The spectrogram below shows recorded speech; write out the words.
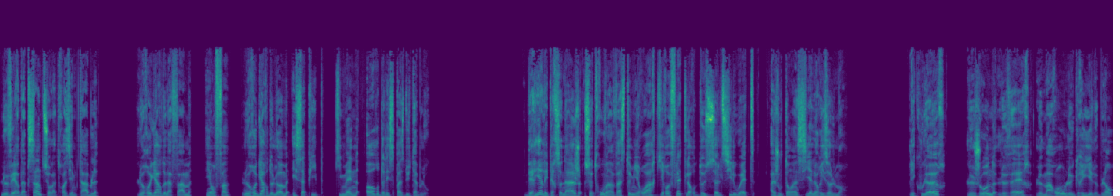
le verre d'absinthe sur la troisième table, le regard de la femme et enfin le regard de l'homme et sa pipe qui mènent hors de l'espace du tableau. Derrière les personnages se trouve un vaste miroir qui reflète leurs deux seules silhouettes, ajoutant ainsi à leur isolement. Les couleurs, le jaune, le vert, le marron, le gris et le blanc,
